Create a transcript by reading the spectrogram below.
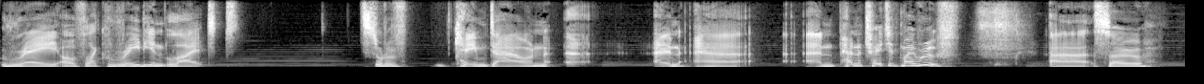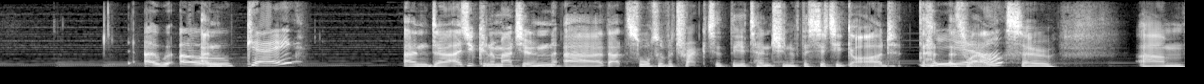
ray of like radiant light sort of came down uh, and uh, and penetrated my roof. Uh, so Oh, okay. And uh, as you can imagine, uh, that sort of attracted the attention of the city guard as well. So um,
